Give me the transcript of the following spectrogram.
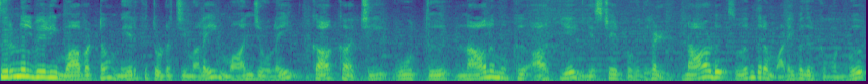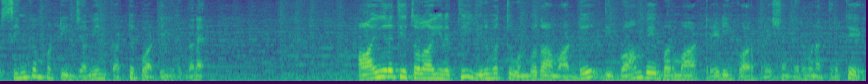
திருநெல்வேலி மாவட்டம் மேற்கு தொடர்ச்சி மலை மாஞ்சோலை காக்காச்சி ஊத்து நாலுமுக்கு ஆகிய எஸ்டேட் பகுதிகள் நாடு சுதந்திரம் அடைவதற்கு முன்பு சிங்கம்பட்டி ஜமீன் கட்டுப்பாட்டில் இருந்தன. ஆயிரத்தி தொள்ளாயிரத்தி இருபத்தி ஒன்பதாம் ஆண்டு the Bombay Burma trading corporation நிறுவனத்திற்கு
